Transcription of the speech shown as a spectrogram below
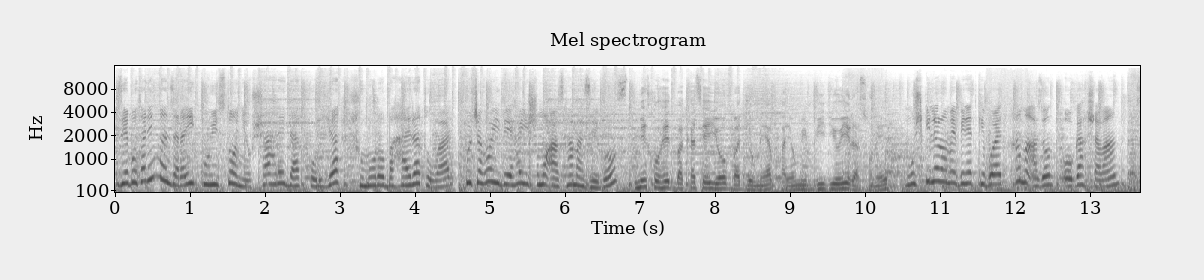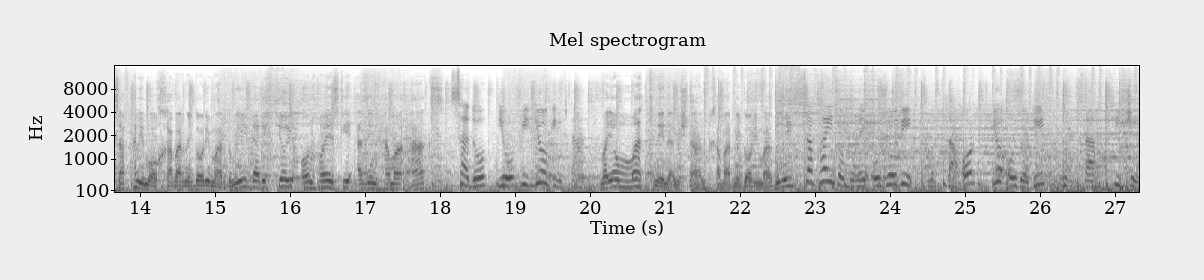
زیباترین منظره کوهستان یا شهر در خارجه شما را به حیرت آورد. کوچه های دهه شما از همه زیباست. می‌خواهید به کسی یا به جامعه پیام ویدیویی رسانید؟ مشکل را می‌بینید که باید همه از آن آگاه شوند. صفحه ما خبرنگاری مردمی در اختیار آنهایی است که از این همه عکس صدا یا ویدیو گرفتند. و یا متن نوشتند. خبرنگاری مردمی صفحه سامونه ازودی نقطه ارگ یا ازودی نقطه تیجی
